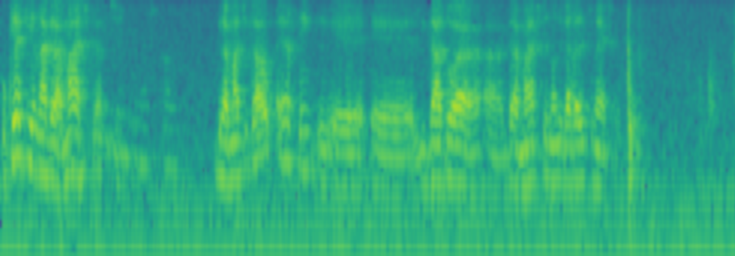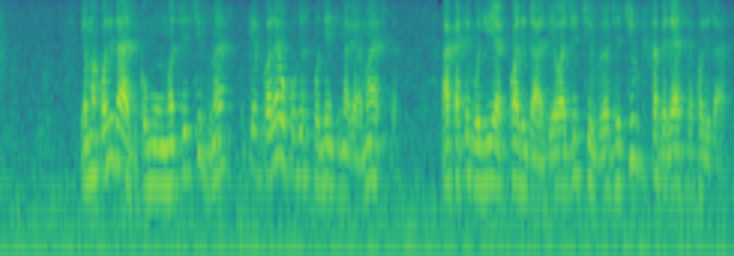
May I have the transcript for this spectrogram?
O que é que na gramática. Gramatical é assim, é, é ligado à, gramática e não ligado à aritmética. É uma qualidade, como um adjetivo, né? Porque qual é o correspondente na gramática à categoria qualidade? É o adjetivo, é o adjetivo que estabelece a qualidade.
